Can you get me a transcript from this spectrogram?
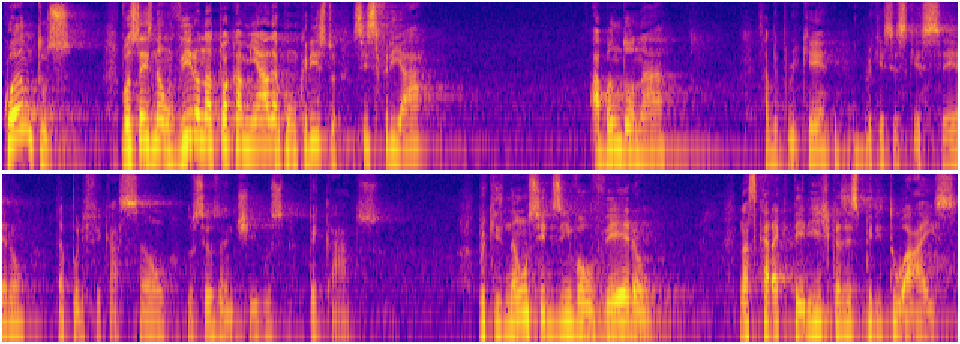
Quantos vocês não viram na tua caminhada com Cristo se esfriar, abandonar? Sabe por quê? Porque se esqueceram da purificação dos seus antigos pecados. Porque não se desenvolveram nas características espirituais.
